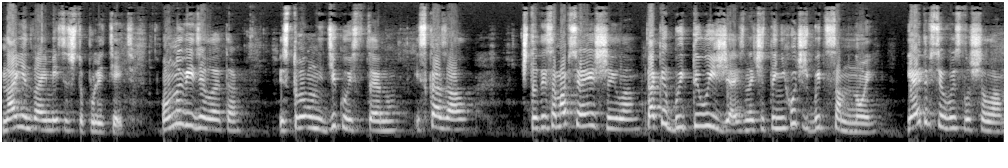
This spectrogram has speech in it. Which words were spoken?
на январь месяц, чтобы улететь. Он увидел это и строил мне дикую сцену и сказал, что ты сама все решила. Так и быть, ты уезжай, значит, ты не хочешь быть со мной. Я это все выслушала.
